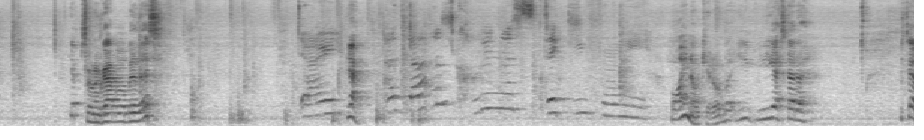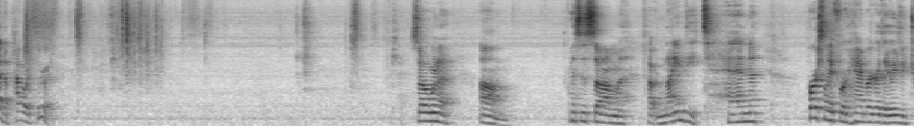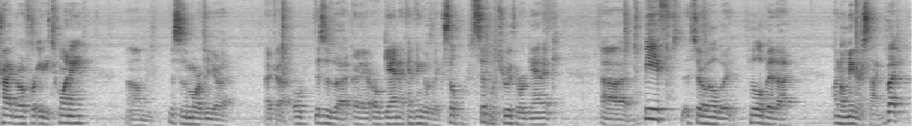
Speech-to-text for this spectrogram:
Yep, so we're gonna grab a little bit of this. Daddy, Yeah. that is kind of sticky for me. Well, I know, kiddo, but you you guys gotta you just gotta power through it. Okay, so we're gonna um, this is some about 90-10. Personally, for hamburgers, I usually try to go for 80-20. Um, this is more of the uh, like a or, this is a, a organic. I think it was like simple, simple truth organic uh, beef, so a little bit a little bit uh, on the leaner side, but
